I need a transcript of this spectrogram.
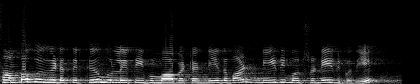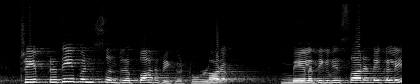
சம்பவ இடத்திற்கு முல்லைத்தீவு மாவட்ட நீதவான் நீதிமன்ற நீதிபதி ஸ்ரீ பிரதீபன் சென்று பார்வையிட்டுள்ளார். மேலதிக விசாரணைகளை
